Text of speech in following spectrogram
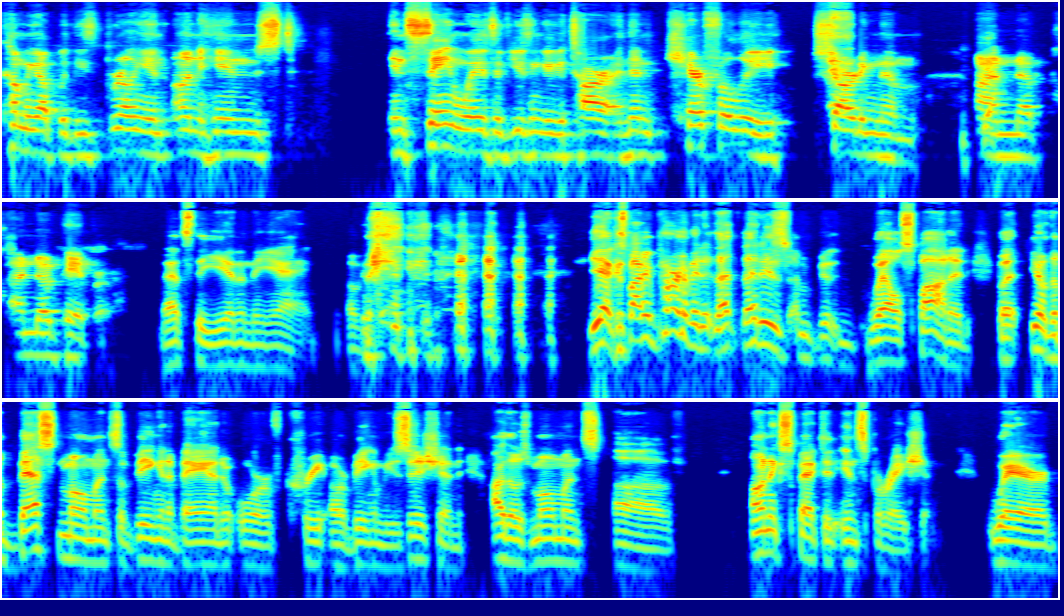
coming up with these brilliant, unhinged, insane ways of using a guitar and then carefully charting them on uh, on note paper. That's the yin and the yang of. Yeah, because I mean, part of it that that is um, well spotted. But you know, the best moments of being in a band or of cre- or being a musician are those moments of unexpected inspiration, where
